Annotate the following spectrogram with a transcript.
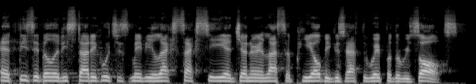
a feasibility study, which is maybe less sexy and generate less appeal because you have to wait for the results.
